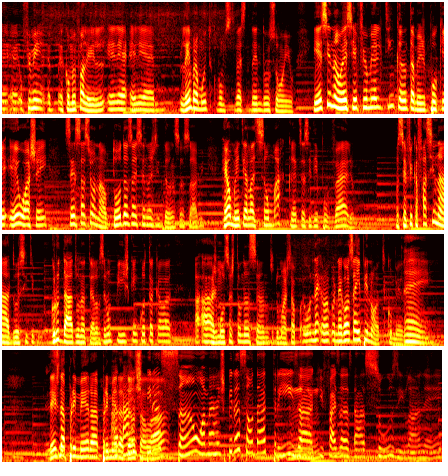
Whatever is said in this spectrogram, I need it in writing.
é, é, o filme é, é como eu falei ele, ele é, ele é- lembra muito como se estivesse dentro de um sonho e esse não esse filme ele te encanta mesmo porque eu achei sensacional todas as cenas de dança sabe realmente elas são marcantes assim tipo velho você fica fascinado assim tipo grudado na tela você não pisca enquanto aquela a- as moças estão dançando e tudo mais tal. o, ne- o negócio é hipnótico mesmo É. desde a primeira primeira a, a dança lá respiração, a respiração da atriz, a, Uhum. que faz a, a Suzy lá, né?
